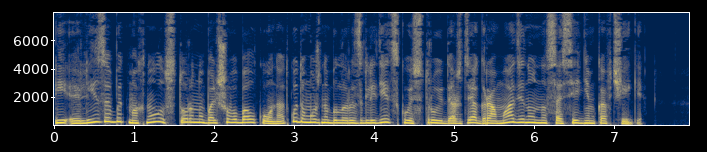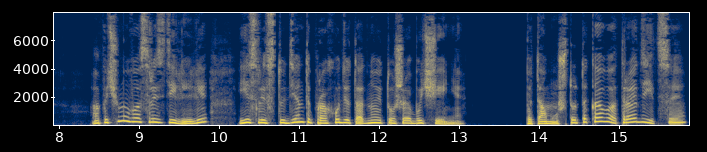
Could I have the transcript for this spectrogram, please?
И Элизабет махнула в сторону большого балкона, откуда можно было разглядеть сквозь струю дождя громадину на соседнем ковчеге. «А почему вас разделили, если студенты проходят одно и то же обучение?» «Потому что такова традиция».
